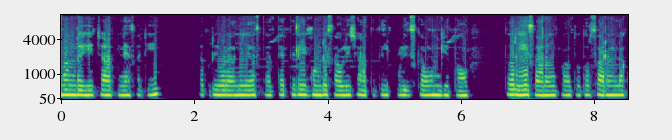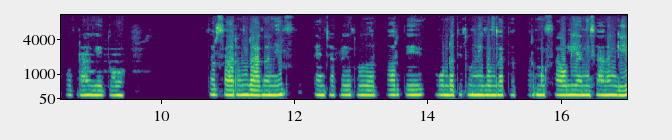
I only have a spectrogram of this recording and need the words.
गुंड हे चहा पिण्यासाठी टपरीवर आलेले असतात. त्यातील एक गुंड सावलीच्या हातातील पोलीस कावून घेतो. तर हे सारंग पाहतो. तर सारंगला खूप राग येतो. तर सारंग रागानेच त्यांच्याकडे येतो. तर ते गुंड तिथून निघून जातात. तर मग सावली आणि सारंग हे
